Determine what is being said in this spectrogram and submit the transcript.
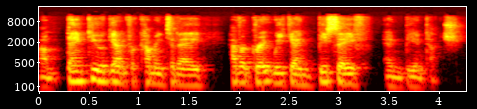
Um, thank you again for coming today. Have a great weekend. Be safe and be in touch.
